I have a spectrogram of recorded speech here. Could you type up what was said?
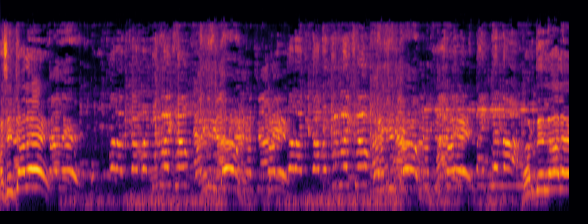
నశించాలి వర్దిల్లాలి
